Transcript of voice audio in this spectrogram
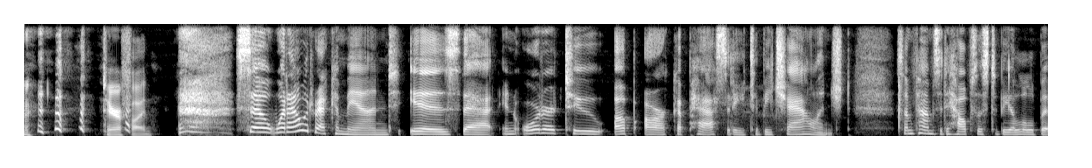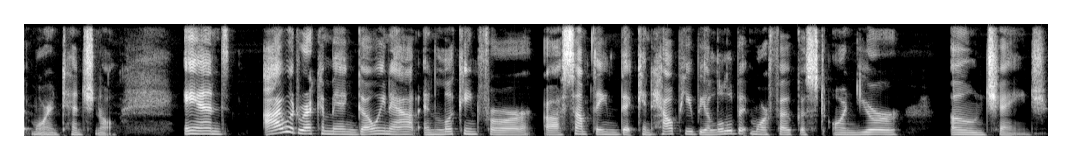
Terrified. So, what I would recommend is that in order to up our capacity to be challenged, sometimes it helps us to be a little bit more intentional. And I would recommend going out and looking for uh, something that can help you be a little bit more focused on your own change,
